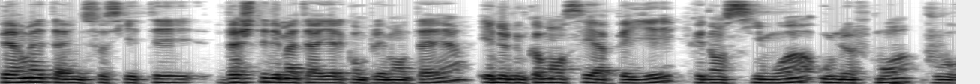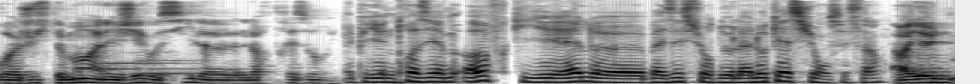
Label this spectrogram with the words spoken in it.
permettent à une société d'acheter des matériels complémentaires et de ne commencer à payer que dans six mois ou neuf mois pour euh, justement alléger aussi leur trésorerie. Et puis il y a une troisième offre qui est elle euh, basée sur de la location, c'est ça? Alors il y a une,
